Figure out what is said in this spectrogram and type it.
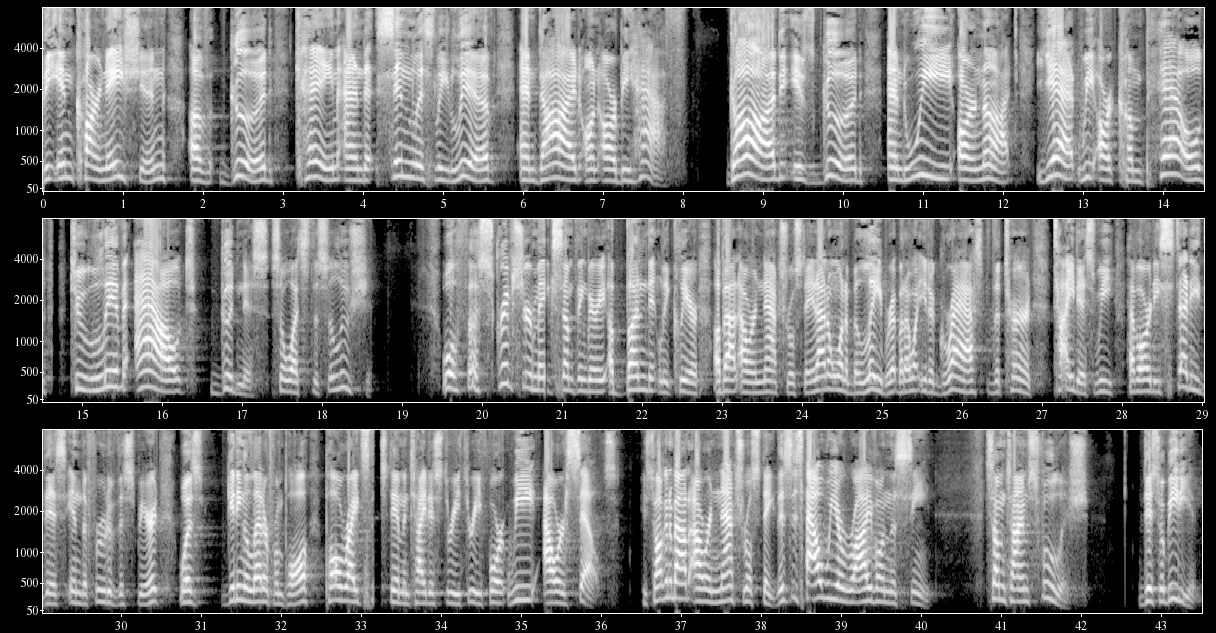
the incarnation of good came and sinlessly lived and died on our behalf. God is good and we are not. Yet we are compelled to live out goodness. So, what's the solution? Well, the scripture makes something very abundantly clear about our natural state. I don't want to belabor it, but I want you to grasp the turn. Titus, we have already studied this in the fruit of the Spirit, was getting a letter from Paul. Paul writes this to him in Titus 3 3 For we ourselves, he's talking about our natural state. This is how we arrive on the scene. Sometimes foolish, disobedient,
